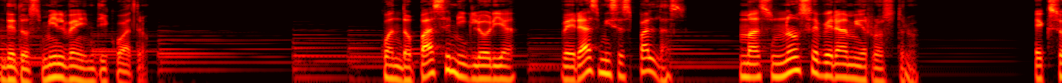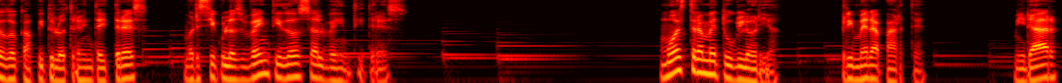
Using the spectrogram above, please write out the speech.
de 2024. Cuando pase mi gloria, verás mis espaldas, mas no se verá mi rostro. Éxodo capítulo 33, versículos 22 al 23. Muéstrame tu gloria. Primera parte. Mirar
